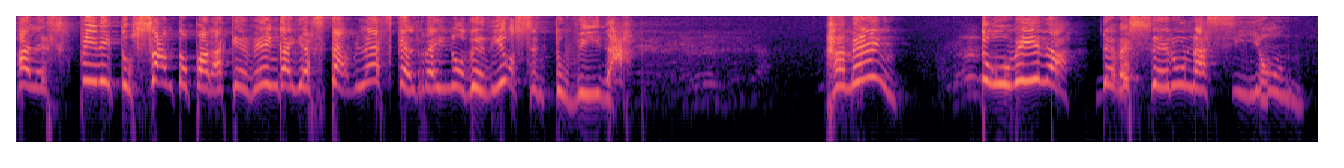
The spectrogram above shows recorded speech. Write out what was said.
al Espíritu Santo para que venga y establezca el reino de Dios en tu vida. Amén. Tu vida debe ser una acción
